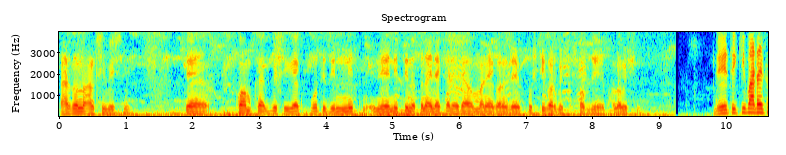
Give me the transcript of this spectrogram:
তার জন্য আলসি বেশি। তে কম খেক, বেশি খেক, প্রতিদিন নিত্য নতুন আইনা খেলে এটা মানে করেন যে পুষ্টিকর বেশি, সব জিনিস ভালো বেশি। দিয়ে কি পাঠাইছ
